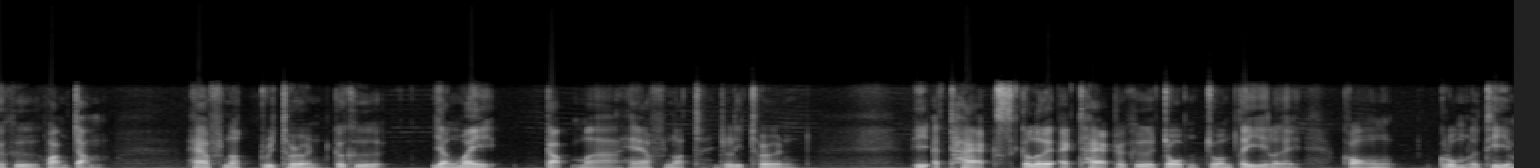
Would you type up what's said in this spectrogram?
ก็คือความจำ have not returned ก็คือยังไม่กลับมา have not returned he attacks ก็เลย attack ก็คือโจมโจมตีเลยของกลุ่มหรือทีม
